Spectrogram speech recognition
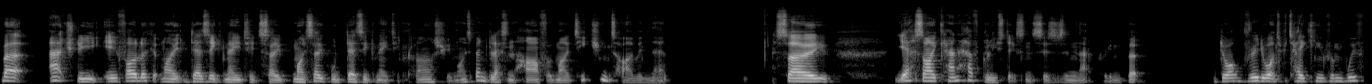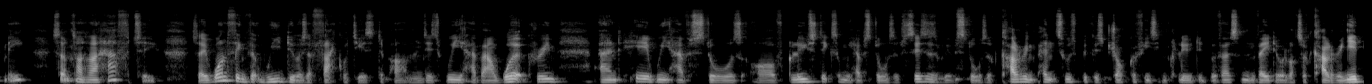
But actually, if I look at my designated, so my so-called designated classroom, I spend less than half of my teaching time in there. So, yes, I can have glue sticks and scissors in that room, but do I really want to be taking them with me? Sometimes I have to. So, one thing that we do as a faculty, as a department, is we have our workroom, and here we have stores of glue sticks, and we have stores of scissors, and we have stores of colouring pencils because geography is included with us, and they do a lot of colouring in.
